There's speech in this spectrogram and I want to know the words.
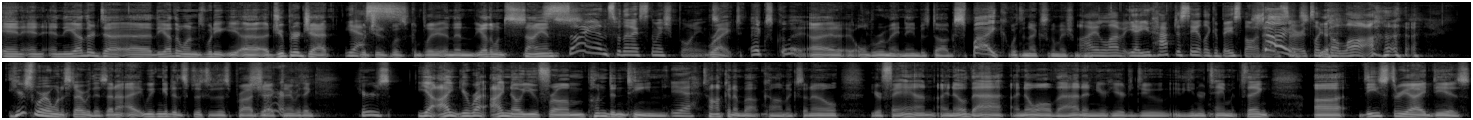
and and and the other uh, the other ones, what do you uh, a Jupiter Jet, Yes. which is was completed, and then the other one's Science. Science with an exclamation point. Right, exclamation! Uh, an old roommate named his dog Spike with an exclamation point. I love it. Yeah, you have to say it like a baseball announcer. It's like Yeah. the law. Here's where I want to start with this, and I, we can get into the specifics of this project Sure. and everything. Here's yeah, I you're right. I know you from Pundantine. Yeah. talking about comics. I know you're a fan. I know that. I know all that, and you're here to do the entertainment thing. Uh, these three ideas.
